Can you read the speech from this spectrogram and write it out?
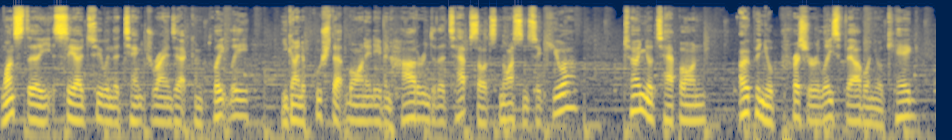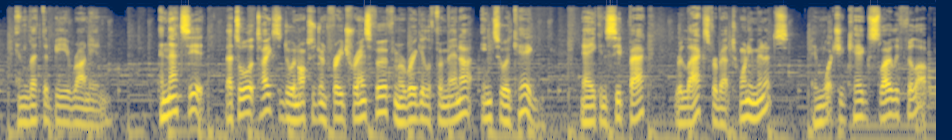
Once the CO2 in the tank drains out completely, you're going to push that line in even harder into the tap so it's nice and secure. Turn your tap on, open your pressure release valve on your keg and let the beer run in. And that's it. That's all it takes to do an oxygen free transfer from a regular fermenter into a keg. Now you can sit back, relax for about 20 minutes, and watch your keg slowly fill up.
